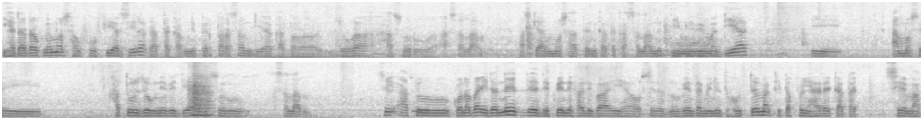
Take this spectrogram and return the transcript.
iha dadak ne mas hau fufiar sira kata kam ni perparasan dia kata joga hasuru asalam. Maski am haten kata kasalam tim nebe ma dia i amos ei hatur jog nebe dia hasuru asalam. Si atu kona ba idane de depende fali ba iha or sira 90 minutos hote mak kita foi hare kata semak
